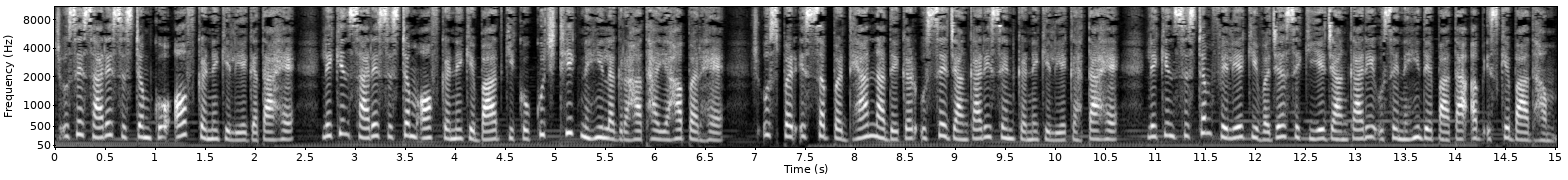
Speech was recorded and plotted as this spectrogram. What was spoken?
जो उसे सारे सिस्टम को ऑफ़ करने के लिए गता है। लेकिन सारे सिस्टम ऑफ़ करने के बाद की को कुछ ठीक नहीं लग रहा था यहाँ पर है, जो उस पर इस सब पर ध्यान न देकर उससे जानकारी सेंड करने के लिए कहता है। लेकिन सिस्टम फेलियर की वजह से की ये जानकारी उसे नहीं दे पाता। अब इसके बाद हम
